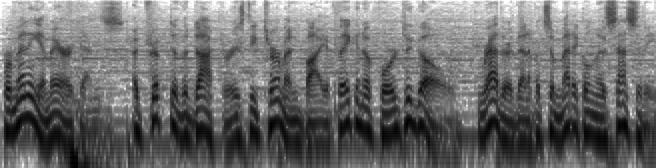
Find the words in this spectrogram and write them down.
For many Americans, a trip to the doctor is determined by if they can afford to go, rather than if it's a medical necessity.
